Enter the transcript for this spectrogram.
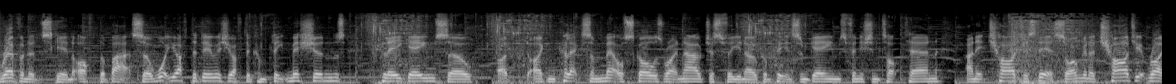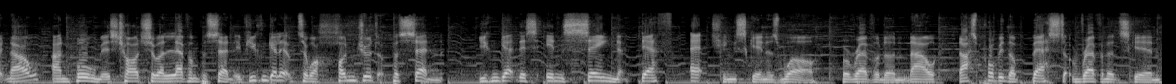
revenant skin off the bat. So what you have to do is you have to complete missions play games. So I, I, can collect some metal skulls right now just for you know completing some games finishing top 10 and it charges this. So i'm going to charge it right now and boom it's charged to 11% if you can get it up to 100% you can get this insane death etching skin as well for revenant now that's probably the best revenant skin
